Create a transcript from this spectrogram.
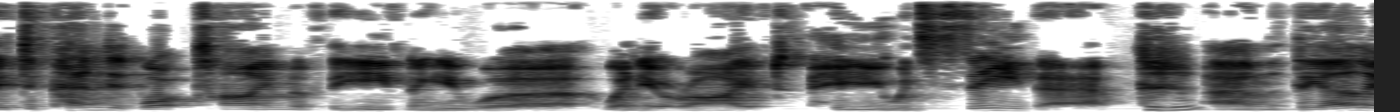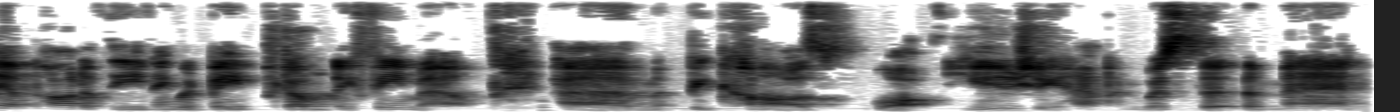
it depended what time of the evening you were when you arrived, who you would see there. Mm-hmm. Um, the earlier part of the evening would be predominantly female, um, because what usually happened was that the men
